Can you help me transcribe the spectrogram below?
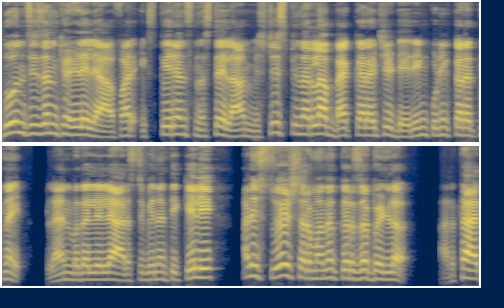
दोन सीझन खेळलेल्या फार एक्सपिरियन्स नसलेला मिस्ट्री स्पिनरला बॅक करायची डेअरिंग कुणी करत नाही. प्लॅन बदललेल्या आर सी बीनं ती केली आणि सुयश शर्मानं कर्ज फेडलं. अर्थात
